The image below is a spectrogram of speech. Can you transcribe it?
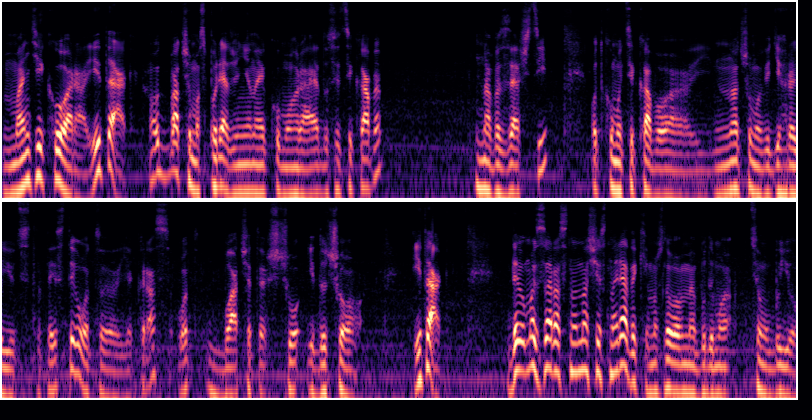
мантікора. І так, от бачимо спорядження, на якому грає досить цікаве. На ВЗшці. От кому цікаво, на чому відіграють статисти, от якраз от бачите, що і до чого. І так, дивимось зараз на наші снарядики. Можливо, ми будемо в цьому бою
